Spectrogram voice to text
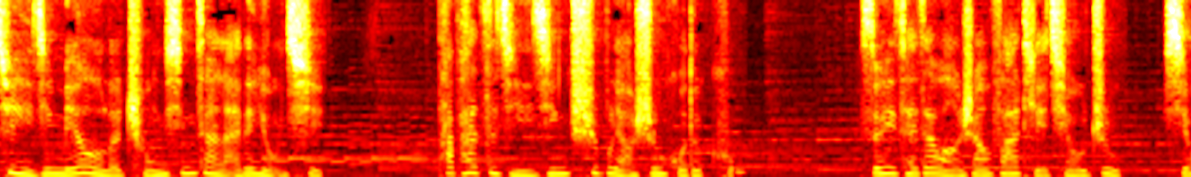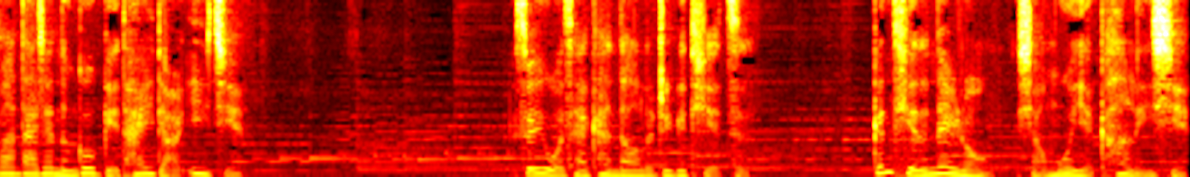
却已经没有了重新再来的勇气。他怕自己已经吃不了生活的苦，所以才在网上发帖求助，希望大家能够给他一点意见。所以我才看到了这个帖子。跟帖的内容，小莫也看了一些，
